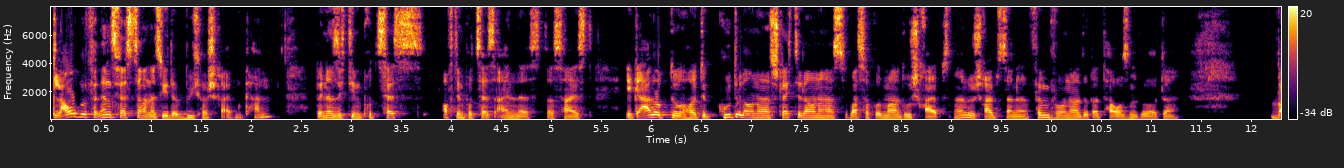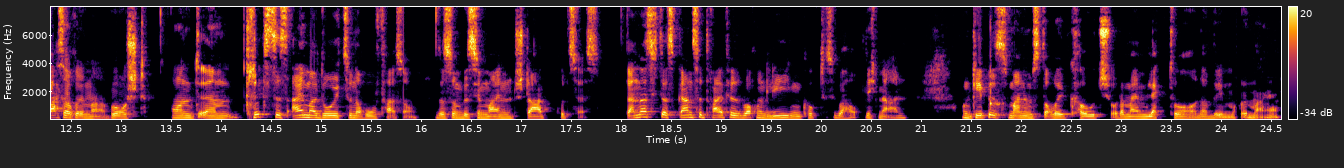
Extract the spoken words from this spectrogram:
glaube ganz fest daran, dass jeder Bücher schreiben kann, wenn er sich den Prozess, auf den Prozess einlässt. Das heißt, egal ob du heute gute Laune hast, schlechte Laune hast, was auch immer du schreibst, ne? du schreibst deine 500 oder 1000 Wörter, was auch immer, wurscht. Und ähm, kriegst es einmal durch zu einer Rohfassung. Das ist so ein bisschen mein Startprozess. Dann lasse ich das Ganze drei, vier Wochen liegen, gucke das überhaupt nicht mehr an und gebe es meinem Story Coach oder meinem Lektor oder wem auch immer. Ja.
